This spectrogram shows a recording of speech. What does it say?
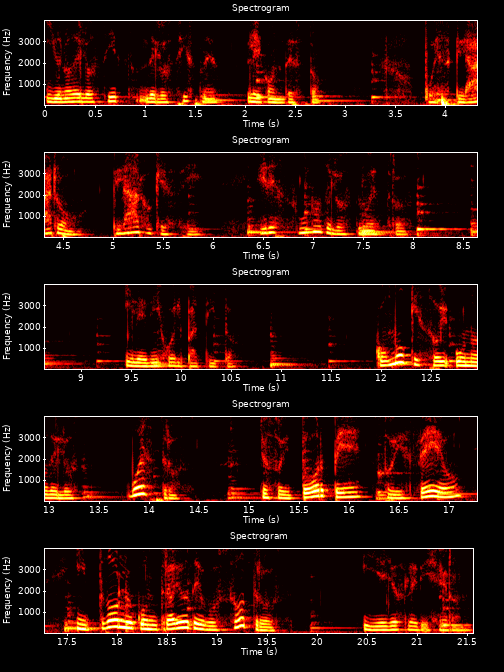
Y uno de los, de los cisnes le contestó, pues claro, claro que sí, eres uno de los nuestros. Y le dijo el patito, ¿cómo que soy uno de los vuestros? Yo soy torpe, soy feo y todo lo contrario de vosotros. Y ellos le dijeron,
